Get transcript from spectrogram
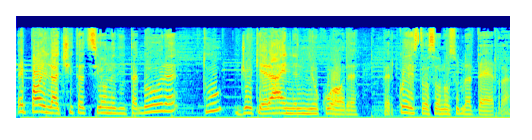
E poi la citazione di Tagore, tu giocherai nel mio cuore, per questo sono sulla terra.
